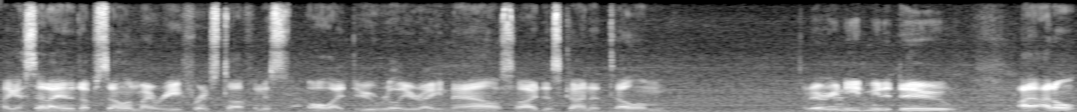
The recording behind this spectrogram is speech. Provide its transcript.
like I said, I ended up selling my reefer and stuff, and this is all I do really right now. So I just kind of tell them whatever you need me to do. I, I don't.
